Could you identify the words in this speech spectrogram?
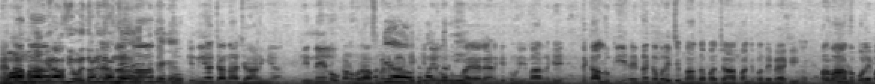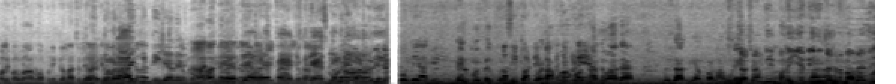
ਜਵਾਨ ਮੁੰਡਾ ਗਿਆ ਅਸੀਂ ਉਹ ਇਦਾਂ ਨਹੀਂ ਆਹ ਦੇਖੋ ਕਿੰਨੀਆਂ ਜਾਨਾਂ ਜਾਣਗੀਆਂ ਕਿੰਨੇ ਲੋਕਾਂ ਨੂੰ ਹਰਾਸਮੈਂਟ ਕਰਕੇ ਕਿੰਨੇ ਲੋਕ ਫਾਇਆ ਲੈਣਗੇ ਗੋਲੀ ਮਾਰਨਗੇ। ਤੇ ਕੱਲ ਨੂੰ ਕੀ ਇਦਾਂ ਕਮਰੇ 'ਚ ਬੰਦ ਆਪਾਂ ਚਾਰ ਪੰਜ ਬੰਦੇ ਬਹਿ ਕੇ ਪਰਿਵਾਰ ਨੂੰ ਭੋਲੇ ਭਾਲੇ ਪਰਿਵਾਰ ਨੂੰ ਆਪਣੀ ਗੱਲਾਂ 'ਚ ਲਿਆ ਕੇ ਗਮਰਾਹ ਹੀ ਕੀਤੀ ਜਾਂਦੇ ਗੁੰਮਰਾਹ ਨੇ ਸਵੇਰ ਦੇ ਆਏ ਭੈਣ ਚੋ ਕਦੇ ਇਸ ਕਮਰੇ ਵੜ ਕੇ ਬੋਲੇ ਆ ਕੇ। ਬਿਲਕੁਲ ਬਿਲਕੁਲ। ਅਸੀਂ ਤੁਹਾਡੇ ਪੱਖ 'ਚ ਖੜੇ ਆ ਧੰਨਵਾਦ ਹੈ। ਕੋਈ ਗੱਲ ਨਹੀਂ ਆਪਾਂ ਨਾ ਹੁਣੇ ਜਸ਼ਨ ਦੀ ਬਣੀ ਇੰਨੀ ਸੀ ਜਸ਼ਨ ਬਾਬੇ ਦੀ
